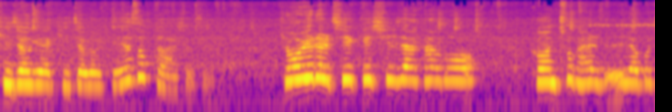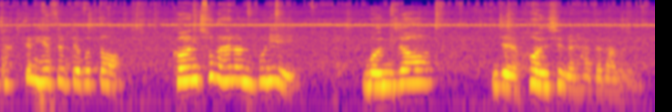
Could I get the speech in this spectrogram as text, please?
기적에 기적을 계속 더하셨어요. 교회를 짓기 시작하고 건축하려고 작정했을 때부터 건축하는 분이 먼저 이제 헌신을 하더라고요.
